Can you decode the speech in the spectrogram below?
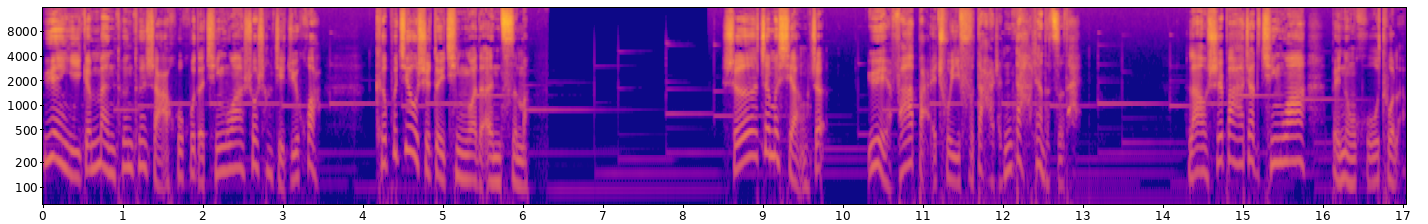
愿意跟慢吞吞、傻乎乎的青蛙说上几句话，可不就是对青蛙的恩赐吗？蛇这么想着，越发摆出一副大人大量的姿态。老实巴交的青蛙被弄糊涂了，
